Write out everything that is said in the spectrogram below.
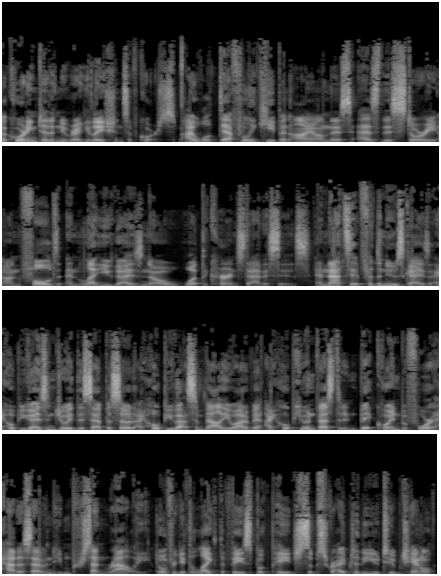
according to the new regulations, of course. I will definitely keep an eye on this as this story unfolds and let you guys know what the current status is. And that's it for the news, guys. I hope you guys enjoyed this episode. I hope you got some value out of it. I hope you invested in Bitcoin before it had a 17% rally. Don't forget to like the Facebook page, subscribe to the YouTube channel,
